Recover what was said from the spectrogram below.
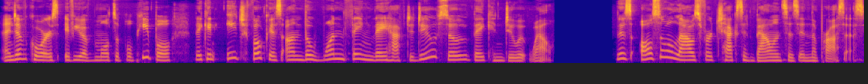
And of course, if you have multiple people, they can each focus on the one thing they have to do so they can do it well. This also allows for checks and balances in the process.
